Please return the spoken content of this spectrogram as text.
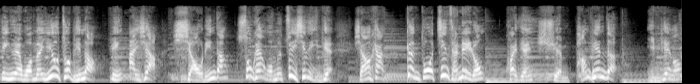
订阅我们 YouTube 频道，并按下小铃铛，收看我们最新的影片。想要看更多精彩内容，快点选旁边的影片哦。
